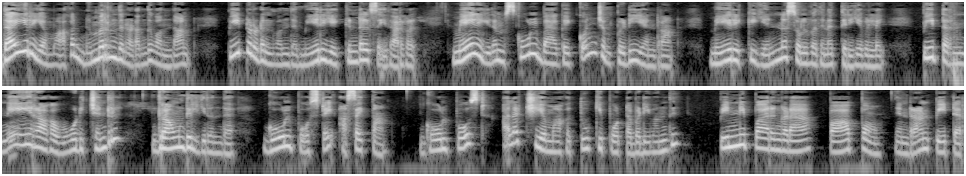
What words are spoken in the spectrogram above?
தைரியமாக நிமிர்ந்து நடந்து வந்தான். பீட்டருடன் வந்த மேரியை கிண்டல் செய்தார்கள். மேரியிடம் ஸ்கூல் பேக்கை கொஞ்சம் பிடி என்றான். மேரிக்கு என்ன சொல்வதென தெரியவில்லை. பீட்டர் நேராக ஓடிச் சென்று கிரவுண்டில் இருந்த கோல் போஸ்டை அசைத்தான். கோல் போஸ்ட் அலட்சியமாக தூக்கி போட்டபடி வந்து பின்னி பாருங்கடா பாப்போம் என்றான் பீட்டர்.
